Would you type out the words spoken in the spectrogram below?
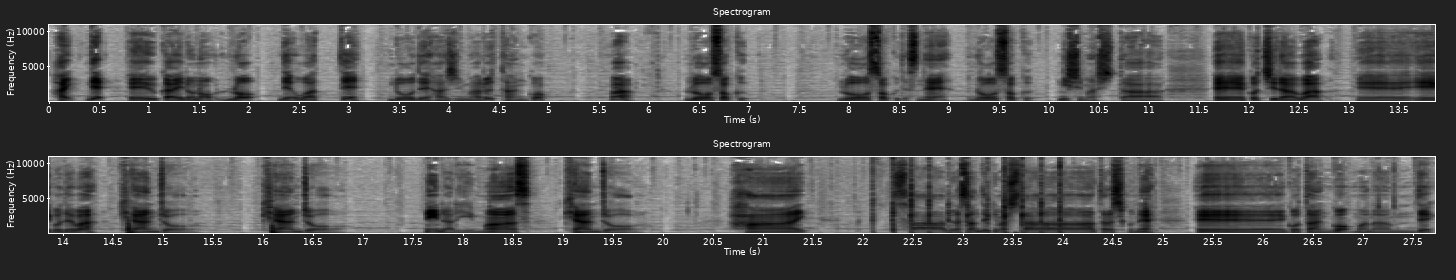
はい。で、えー、迂回路のろで終わって、ろで始まる単語は、ろうそく。ろうそくですね。ろうそくにしました。えー、こちらは、えー、英語では candle, candle になります。Candle はい。さあ、皆さんできました。新しくね、えー、5単語学んで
